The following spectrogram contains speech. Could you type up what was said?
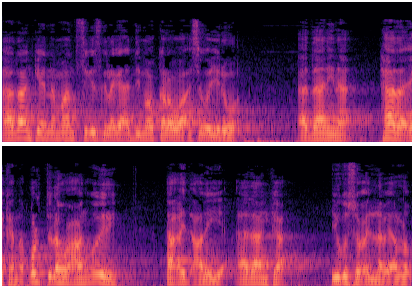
aadaankeenna maanta sigiiska laga adimo kale waa isagoo yidhi aadaanina haada ikana qultu lahu waxaan u idhi acid calaya aadaanka igu soo celina allow.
